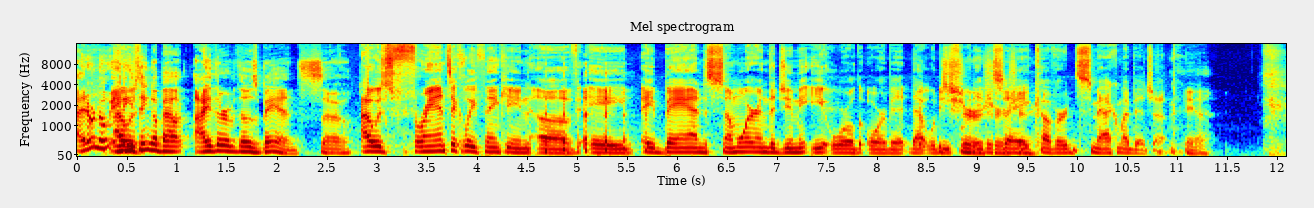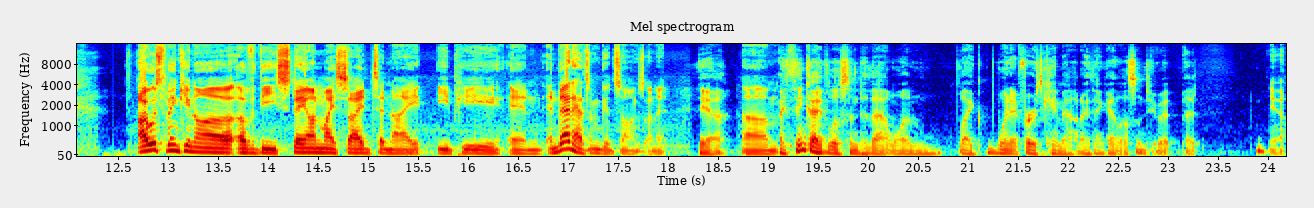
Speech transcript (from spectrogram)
I don't know I was- anything about either of those bands, so I was frantically thinking of a a band somewhere in the Jimmy Eat World orbit that would be Sure, funny to sure, say sure. covered "Smack My Bitch Up." yeah. I was thinking uh, of the "Stay on My Side Tonight" EP, and and that had some good songs on it. Yeah. Um, I think I've listened to that one like when it first came out. I think I listened to it, but Yeah,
